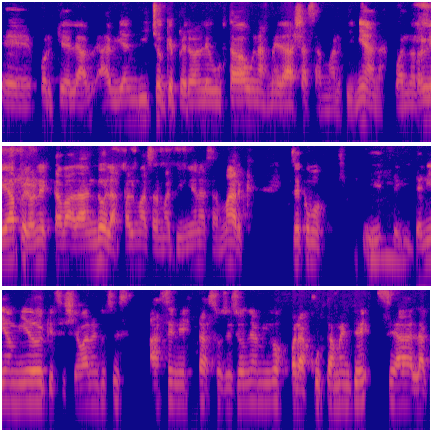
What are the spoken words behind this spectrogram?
eh, porque le habían dicho que Perón le gustaba unas medallas sanmartinianas, cuando en realidad Perón le estaba dando las palmas sanmartinianas a Marc. Entonces, como, y, mm. tenían miedo de que se llevaran, entonces hacen esta asociación de amigos para justamente sea la,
